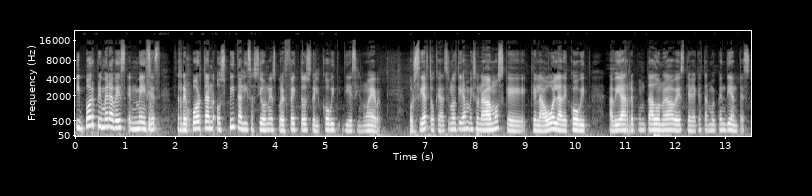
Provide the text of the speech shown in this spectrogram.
Y por primera vez en meses se reportan hospitalizaciones por efectos del COVID-19. Por cierto, que hace unos días mencionábamos que, que la ola de COVID había repuntado nueva vez, que había que estar muy pendientes.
